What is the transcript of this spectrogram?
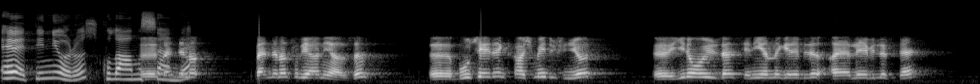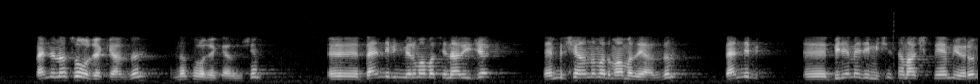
Evet dinliyoruz. Kulağımız Ee, ben, sende. de na- ben de nasıl yani yazdım. Ee, Buse'den kaçmayı düşünüyor. Ee, yine o yüzden senin yanına gelebilir, ayarlayabilirse. Ben de nasıl olacak yazdım. Nasıl olacak yazmışım. Ee, ben de bilmiyorum ama seni arayacak. Ben bir şey anlamadım ama da yazdım. Ben de e, bilemediğim için sana açıklayamıyorum.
